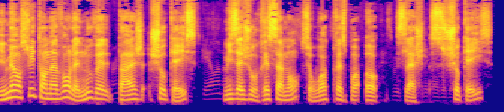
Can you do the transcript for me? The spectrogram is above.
Il met ensuite en avant la nouvelle page Showcase, mise à jour récemment sur wordpress.org slash showcase,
